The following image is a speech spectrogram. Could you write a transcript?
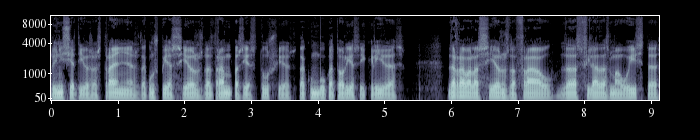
d'iniciatives estranyes, de conspiracions, de trampes i astúcies, de convocatòries i crides, de revelacions de frau, de desfilades maoistes...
